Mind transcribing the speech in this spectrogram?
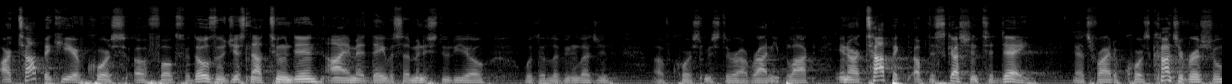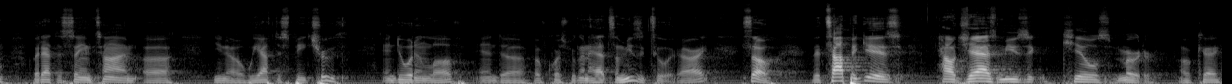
Our topic here, of course, uh, folks, for those who are just now tuned in, I am Ed Davis. I'm in the studio with the living legend, of course, Mr. Uh, Rodney Block. And our topic of discussion today, that's right, of course, controversial, but at the same time, uh, you know, we have to speak truth and do it in love. And, uh, of course, we're going to add some music to it, all right? So, the topic is how jazz music kills murder, okay?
